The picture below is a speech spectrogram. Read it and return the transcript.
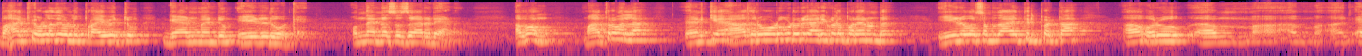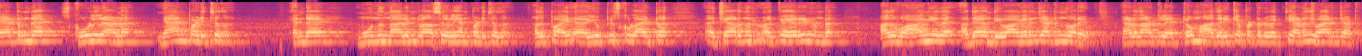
ബാക്കിയുള്ളതേ ഉള്ളൂ പ്രൈവറ്റും ഗവൺമെന്റും എയ്ഡഡും ഒക്കെ. ഒന്ന് എൻ എസ് എസ്സുകാരുടെയാണ്. അപ്പം മാത്രമല്ല എനിക്ക് ആദരവോടുകൂടി ഒരു കാര്യം കൂടെ പറയാനുണ്ട്. ഈഴവ സമുദായത്തിൽപ്പെട്ട ഒരു ഏട്ടന്റെ സ്കൂളിലാണ് ഞാൻ പഠിച്ചത്. എന്റെ മൂന്നും നാലും ക്ലാസ്സുകൾ ഞാൻ പഠിച്ചത്. അതിപ്പോൾ യു പി സ്കൂളായിട്ട് ചേർന്നിട്ട് കയറിയിട്ടുണ്ട്. അത് വാങ്ങിയത് അദ്ദേഹം ദിവാകരൻ ചാട്ടൻ എന്ന് പറയും. ഞങ്ങളുടെ നാട്ടിൽ ഏറ്റവും ആദരിക്കപ്പെട്ട ഒരു വ്യക്തിയാണ് ദിവാകരൻ ചാട്ടൻ.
